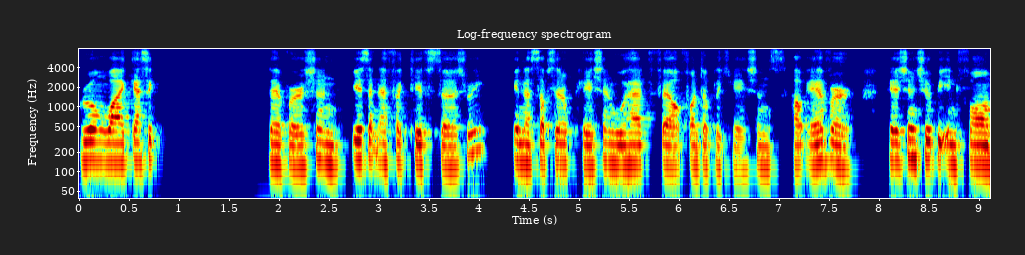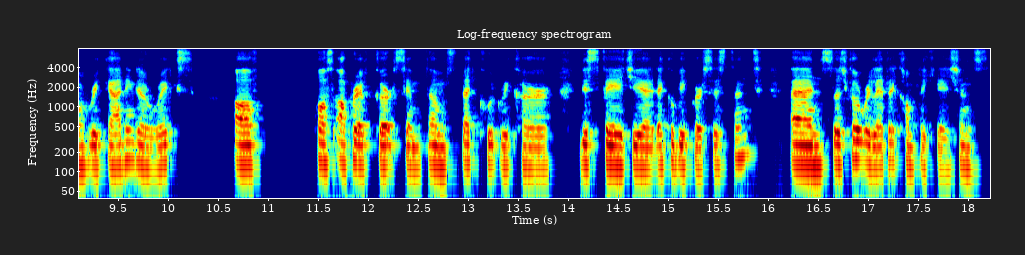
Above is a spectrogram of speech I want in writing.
Roux-en-Y gastric diversion is an effective surgery in a subset of patients who had failed fundoplications. However, patients should be informed regarding the risks of post-operative GERD symptoms that could recur, dysphagia that could be persistent, and surgical-related complications.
